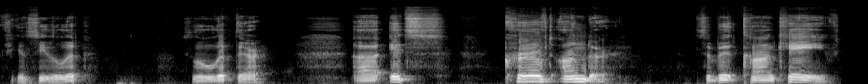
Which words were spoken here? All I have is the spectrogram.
If you can see the lip, it's a little lip there. it's curved under. It's a bit concaved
